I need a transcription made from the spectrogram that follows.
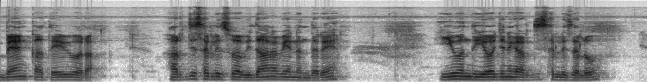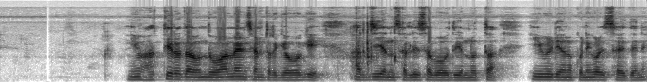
ಬ್ಯಾಂಕ್ ಖಾತೆಯ ವಿವರ. ಅರ್ಜಿ ಸಲ್ಲಿಸುವ ವಿಧಾನವೇನೆಂದರೆ ಈ ಒಂದು ಯೋಜನೆಗೆ ಅರ್ಜಿ ಸಲ್ಲಿಸಲು ನೀವು ಹತ್ತಿರದ ಒಂದು ಆನ್ಲೈನ್ ಸೆಂಟರ್ಗೆ ಹೋಗಿ ಅರ್ಜಿಯನ್ನು ಸಲ್ಲಿಸಬಹುದು ಎನ್ನುತ್ತಾ ಈ ವಿಡಿಯೋನ ಕೊನೆಗೊಳಿಸ್ತಾ ಇದ್ದೇನೆ.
